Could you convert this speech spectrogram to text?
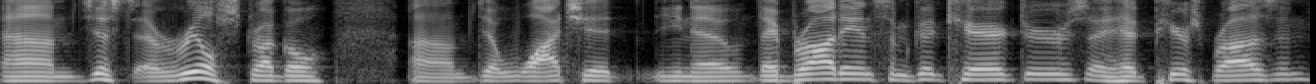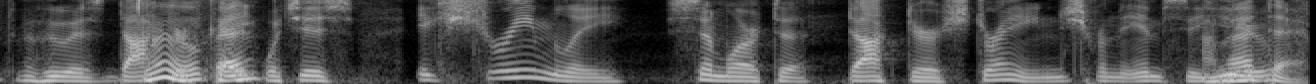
Um, just a real struggle um, to watch it. You know, they brought in some good characters. They had Pierce Brosnan, who is Doctor Oh, okay. Fate, which is extremely similar to Doctor Strange from the MCU How about that?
